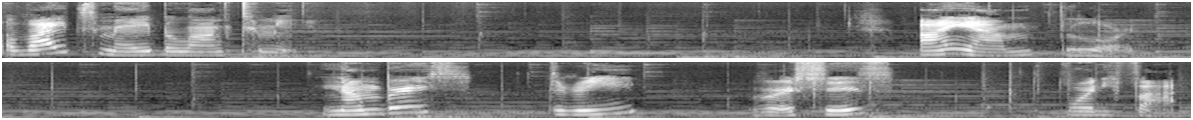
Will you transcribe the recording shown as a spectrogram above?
The rights may belong to me. I am the Lord. Numbers 3, verses 45.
